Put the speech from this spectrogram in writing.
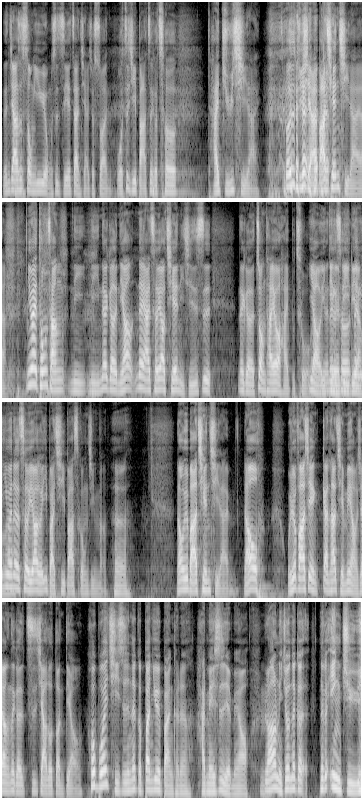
人家是嗯。送医院，我是直接站起来就算，我自己把这个车还举起来，不是举起来，把它牵起来了，因为通常你你那个你要那台车要牵，你其实是那个状态要还不错，要一定的力量因为那个车也要个一百七八十公斤嘛，嗯，然后我就把它牵起来，然后我就发现，干他前面好像那个支架都断掉。会不会其实那个半月板可能还没事也没有，嗯然后你就那个那个硬举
